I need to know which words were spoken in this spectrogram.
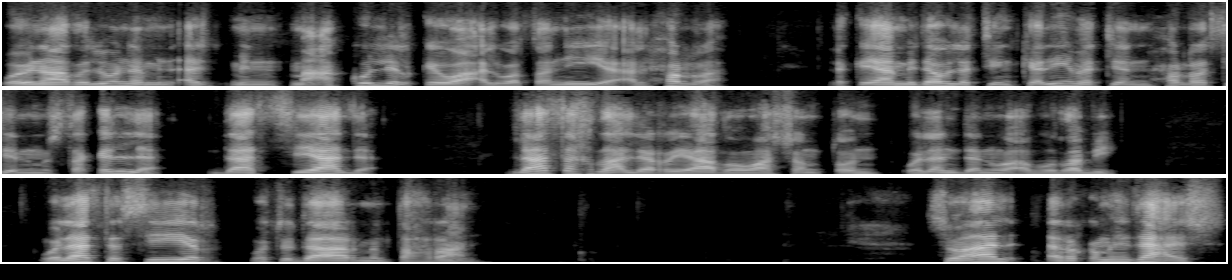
ويناضلون من, أج... من مع كل القوى الوطنية الحرة لقيام دولة كريمة حرة مستقلة ذات سيادة. لا تخضع للرياض وواشنطن ولندن وأبو ظبي ولا تسير وتدار من طهران. سؤال رقم 11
